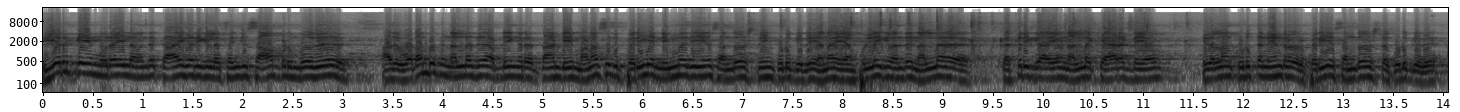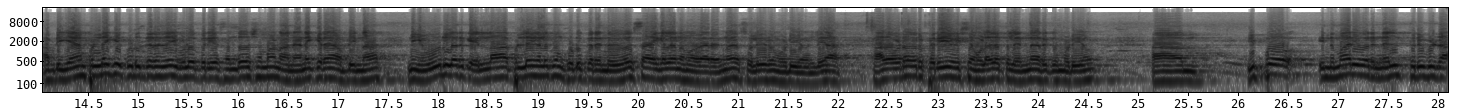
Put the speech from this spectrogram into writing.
இயற்கை முறையில் வந்து காய்கறிகளை செஞ்சு சாப்பிடும்போது அது உடம்புக்கு நல்லது அப்படிங்கிறத தாண்டி மனசுக்கு பெரிய நிம்மதியும் சந்தோஷத்தையும் கொடுக்குது. ஏன்னா என் பிள்ளைக்கு வந்து நல்ல கத்திரிக்காயும் நல்ல கேரட்டையும் இதெல்லாம் கொடுத்தனேன்ற ஒரு பெரிய சந்தோஷத்தை கொடுக்குது. அப்படி என் பிள்ளைக்கு கொடுக்கறதே இவ்வளோ பெரிய சந்தோஷமா நான் நினைக்கிறேன் அப்படின்னா நீங்கள் ஊரில் இருக்க எல்லா பிள்ளைகளுக்கும் கொடுக்குற இந்த விவசாயிகளை நம்ம வேற என்ன சொல்லிட முடியும் இல்லையா? அதை விட ஒரு பெரிய விஷயம் உலகத்தில் என்ன இருக்க முடியும்? இப்போ இந்த மாதிரி ஒரு நெல் திருவிழா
